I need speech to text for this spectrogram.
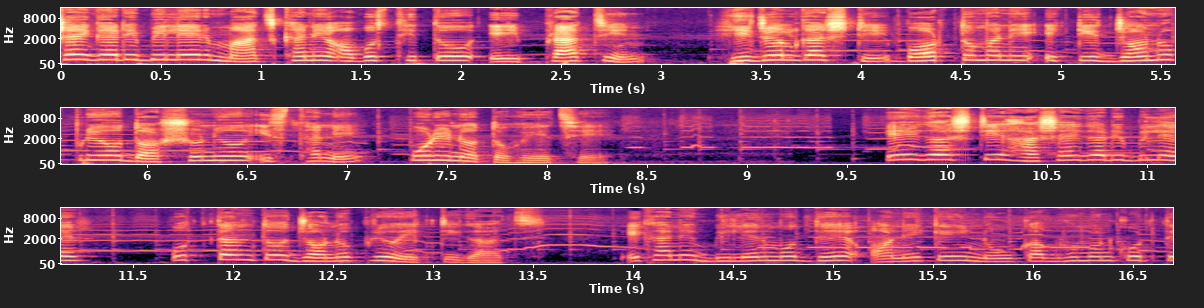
হাসাইগাড়ি বিলের মাঝখানে অবস্থিত এই প্রাচীন হিজল গাছটি বর্তমানে একটি জনপ্রিয় দর্শনীয় স্থানে পরিণত হয়েছে। এই গাছটি হাসাইগাড়ি বিলের অত্যন্ত জনপ্রিয় একটি গাছ। এখানে বিলের মধ্যে অনেকেই নৌকা ভ্রমণ করতে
